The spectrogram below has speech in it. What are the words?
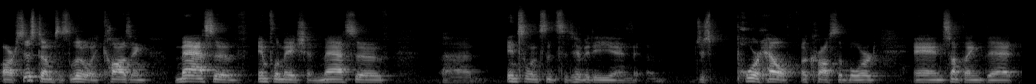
our systems. It's literally causing massive inflammation, massive uh, insulin sensitivity, and just poor health across the board and something that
